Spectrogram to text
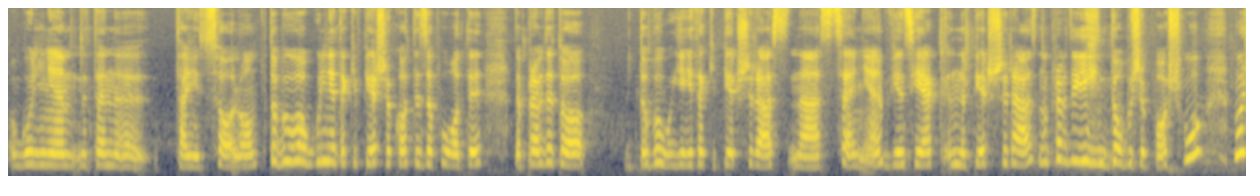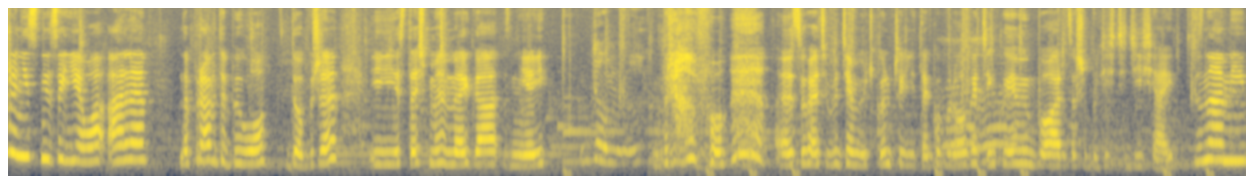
ogólnie ten taniec solo, to były ogólnie takie pierwsze koty za płoty. Naprawdę to to był jej taki pierwszy raz na scenie, więc jak na pierwszy raz naprawdę jej dobrze poszło. Może nic nie zajęła, ale naprawdę było dobrze i jesteśmy mega z niej Dumni. Brawo! Ale Słuchajcie, będziemy już kończyli tego vloga. Dziękujemy bardzo, że byliście dzisiaj z nami.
